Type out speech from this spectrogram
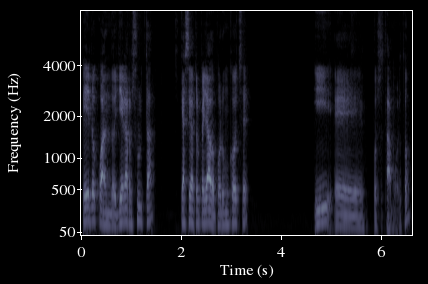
pero cuando llega resulta que ha sido atropellado por un coche y eh, pues está muerto.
